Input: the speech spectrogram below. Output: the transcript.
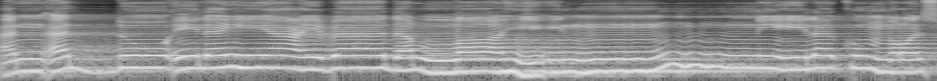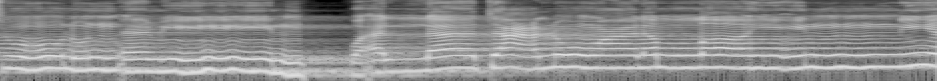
أن أدوا إلي عباد الله إني لكم رسول أمين. وأن لا تعلوا على الله إني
